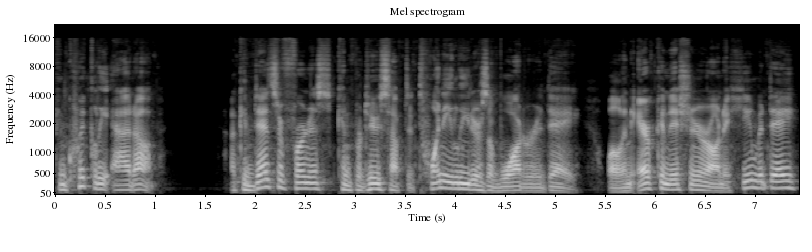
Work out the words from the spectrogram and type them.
can quickly add up. A condenser furnace can produce up to 20 liters of water a day, while an air conditioner on a humid day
